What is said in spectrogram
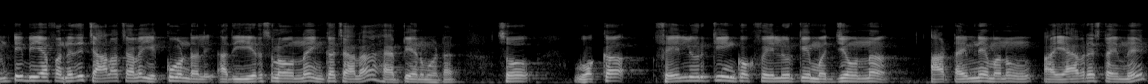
ఎంటీబీఎఫ్ అనేది చాలా చాలా ఎక్కువ ఉండాలి. అది ఇయర్స్లో ఉన్న ఇంకా చాలా హ్యాపీ అనమాట సో ఒక ఫెయిల్యూర్కి ఇంకొక ఫెయిల్యూర్కి మధ్య ఉన్న ఆ టైంనే మనం ఆ యావరేజ్ టైంనే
